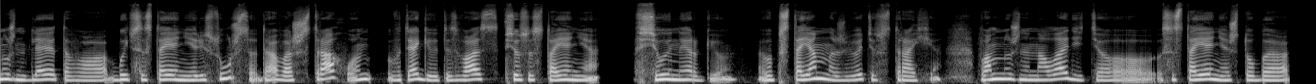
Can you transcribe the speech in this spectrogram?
нужно для этого быть в состоянии ресурса, да, ваш страх, он вытягивает из вас все состояние, всю энергию. Вы постоянно живете в страхе. Вам нужно наладить э, состояние, чтобы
